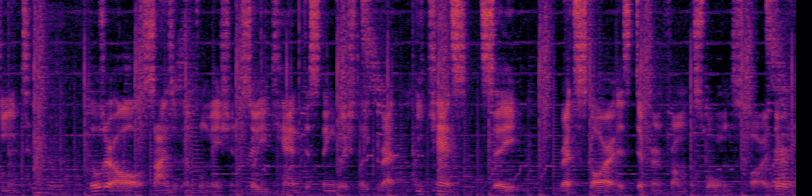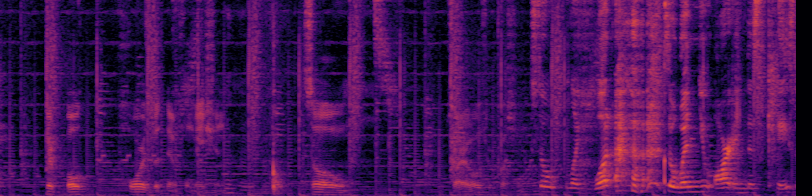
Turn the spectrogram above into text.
heat. Those are all signs of inflammation. So you can't distinguish like red. You can't say red scar is different from a swollen scar. They're they're both pores with inflammation. So, sorry, what was your question? So like what so when you are in this case,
